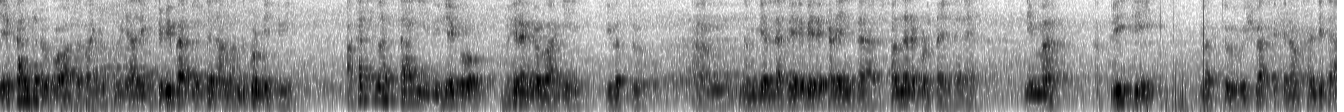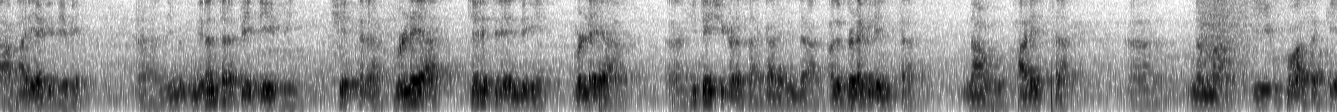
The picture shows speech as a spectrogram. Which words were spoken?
ಏಕಾಂತರ ಉಪವಾಸವಾಗಿತ್ತು. ಯಾರಿಗೆ ತಿಳಿಬಾರದು ಅಂತ ನಾವು ಅಂದುಕೊಂಡಿದ್ವಿ. ಅಕಸ್ಮಾತ್ತಾಗಿ ಇದು ಹೇಗೋ ಬಹಿರಂಗವಾಗಿ ಇವತ್ತು ನಮಗೆಲ್ಲ ಬೇರೆ ಬೇರೆ ಕಡೆಯಿಂದ ಸ್ಪಂದನೆ ಕೊಡ್ತಾ ಇದ್ದಾರೆ. ನಿಮ್ಮ ಪ್ರೀತಿ ಮತ್ತು ವಿಶ್ವಾಸಕ್ಕೆ ನಾವು ಖಂಡಿತ ಆಭಾರಿಯಾಗಿದ್ದೇವೆ. ನಿಮ್ಮ ನಿರಂತರ ಪ್ರೀತಿ ಇರಲಿ. ಕ್ಷೇತ್ರ ಒಳ್ಳೆಯ ಚರಿತ್ರೆಯೊಂದಿಗೆ ಒಳ್ಳೆಯ ಹಿತೈಷಿಗಳ ಸಹಕಾರದಿಂದ ಅದು ಬೆಳಗಲಿ ಅಂತ ನಾವು ಹಾರೈಸ್ತಾ ನಮ್ಮ ಈ ಉಪವಾಸಕ್ಕೆ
